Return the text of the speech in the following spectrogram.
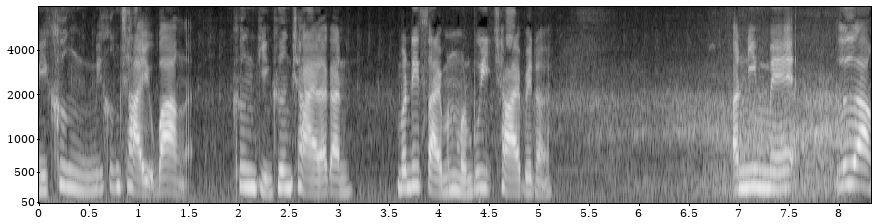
มีครึ่งมีครึ่งชายอยู่บ้างอะครึ่งหญิงครึ่งชายแล้วกัน มันนิสัยมันเหมือนผู้ชายไปหน่อยอนิเมะเรื่อง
